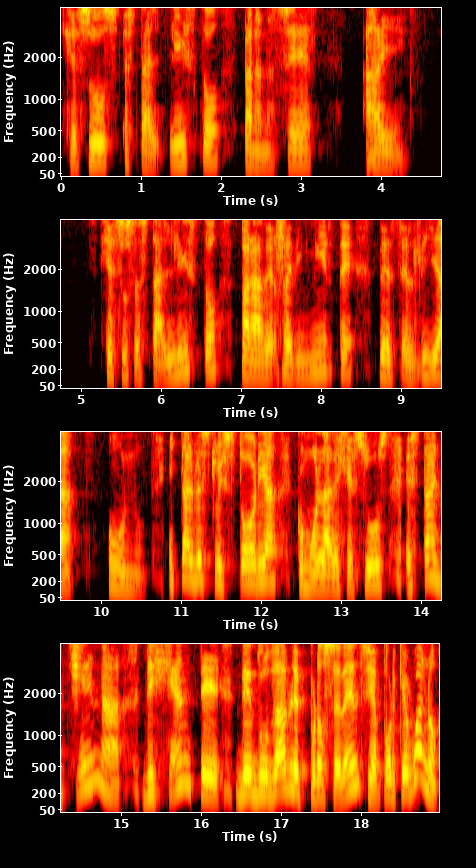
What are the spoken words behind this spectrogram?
Jesús está listo para nacer ahí. Jesús está listo para redimirte desde el día uno. Y tal vez tu historia, como la de Jesús, está llena de gente de dudable procedencia, porque bueno,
